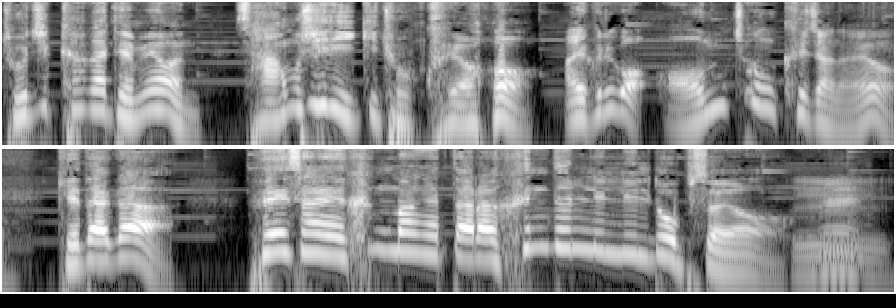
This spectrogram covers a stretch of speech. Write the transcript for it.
조직화가 되면 사무실이 있기 좋고요. 아니 그리고 엄청 크잖아요. 게다가 회사의 흥망에 따라 흔들릴 일도 없어요. 음.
